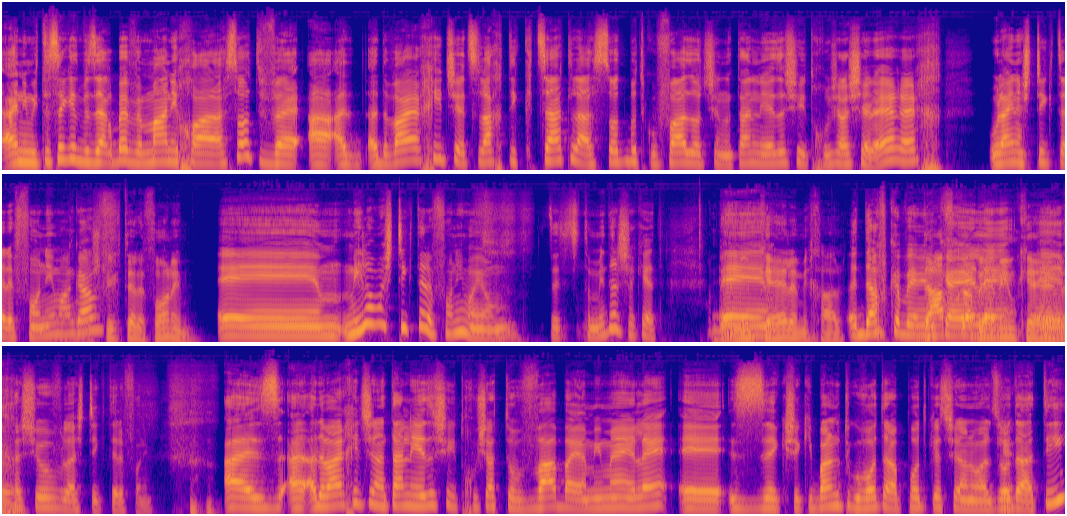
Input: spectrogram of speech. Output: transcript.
אני מתעסקת בזה הרבה, ומה אני יכולה לעשות, והדבר היחיד שהצלחתי קצת לעשות בתקופה הזאת, שנתן לי איזושהי תחושה של ערך, אולי נשתיק טלפונים, אגב. נשתיק טלפונים. אה, מי לא משתיק טלפונים היום? זה תמיד על שקט. בימים אה, כאלה, מיכל. דווקא בימים דווקא כאלה, בימים כאלה. אה, חשוב להשתיק טלפונים. אז הדבר היחיד שנתן לי איזושהי תחושה טובה בימים האלה, אה, זה כשקיבלנו תגובות על הפודקאסט שלנו, על זו כן. דעתי.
